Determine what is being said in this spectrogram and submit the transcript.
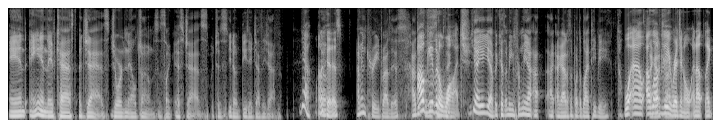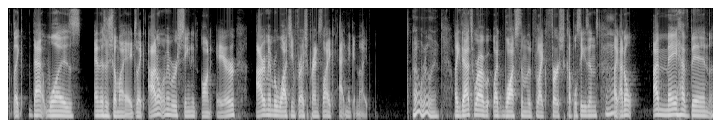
and and they've cast a Jazz Jordan L Jones. It's like it's Jazz, which is you know DJ Jazzy Jeff. Yeah, I think Oh. it is. I'm intrigued by this. I I'll this give it a watch. Yeah, yeah, yeah. Because I mean, for me, I I, I gotta support the black TV. Well, and I, I, gotta loved the original, and I like like that was, and this will show my age. Like I don't remember seeing it on air. I remember watching Fresh Prince like at Nick at Nite. Oh, really? Like that's where I like watched some of the like first couple seasons. Mhm. Like I don't, I may have been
